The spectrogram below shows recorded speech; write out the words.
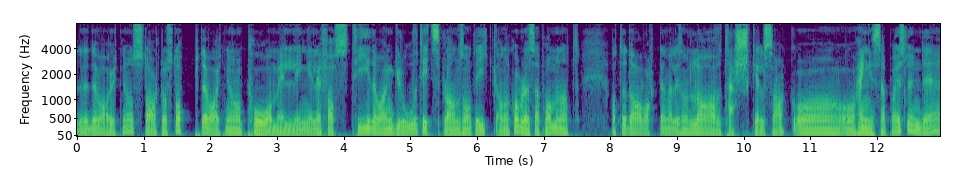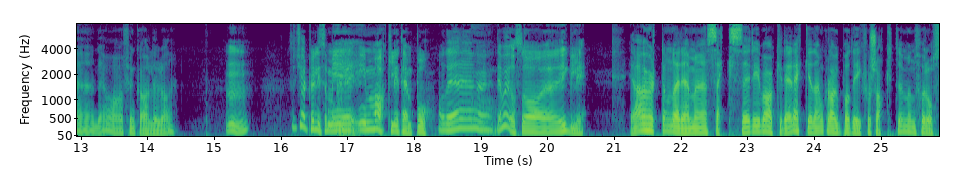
det, det var jo ikke noe start og stopp. Det var ikke noe påmelding eller fast tid. Det var en grov tidsplan, sånn at det gikk an å koble seg på. Men at, at det da ble en veldig sånn lavterskelsak å, å henge seg på en stund, det, det funka veldig bra, det. Mm. Så kjørte vi liksom i, i makelig tempo, og det, det var jo også eh, hyggelig. Jeg har hørt om det med sekser i bakre rekke. De klagde på at det gikk for sakte, men for oss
